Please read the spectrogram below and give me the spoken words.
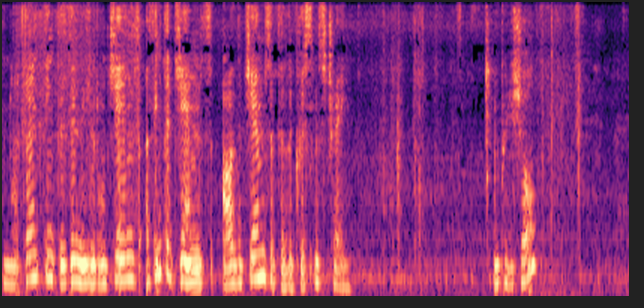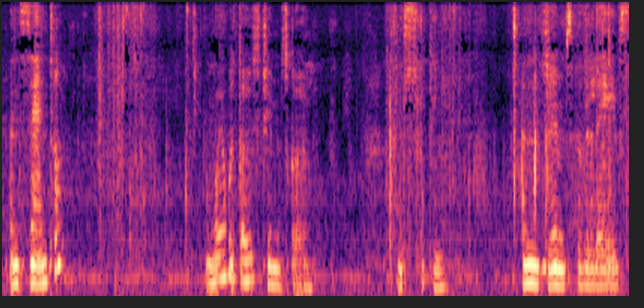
And I don't think there's any little gems. I think the gems are, the gems are for the Christmas tree. I'm pretty sure. And Santa. And where would those gems go? I'm just looking. And the gems for the leaves.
